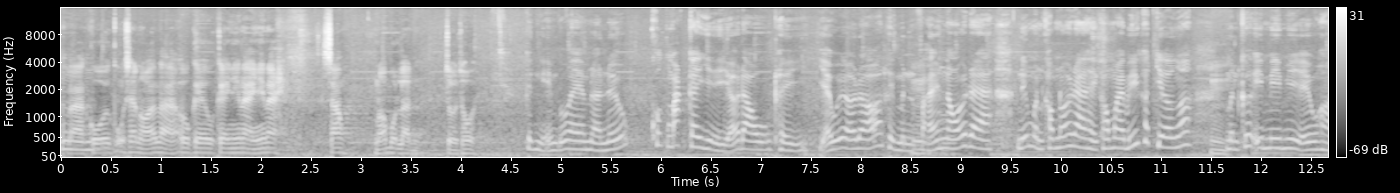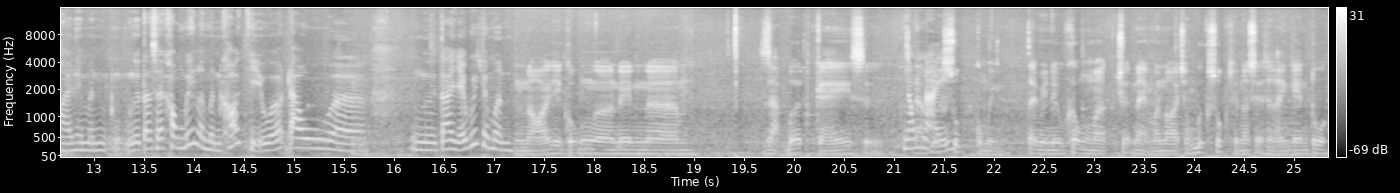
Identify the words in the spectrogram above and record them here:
Và ừ. cô ấy cũng sẽ nói là ok ok như này như này. Xong nói một lần rồi thôi kinh nghiệm của em là nếu khuất mắc cái gì ở đâu thì giải quyết ở đó thì mình ừ. phải nói ra nếu mình không nói ra thì không ai biết hết trơn á ừ. mình cứ im im như vậy hoài thì mình người ta sẽ không biết là mình khó chịu ở đâu và ừ. người ta giải quyết cho mình nói thì cũng ờ, nên uh, giảm bớt cái sự nóng nảy. bức xúc của mình. Tại vì nếu không mà chuyện này mà nói trong bức xúc thì nó sẽ trở thành ghen tuông.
